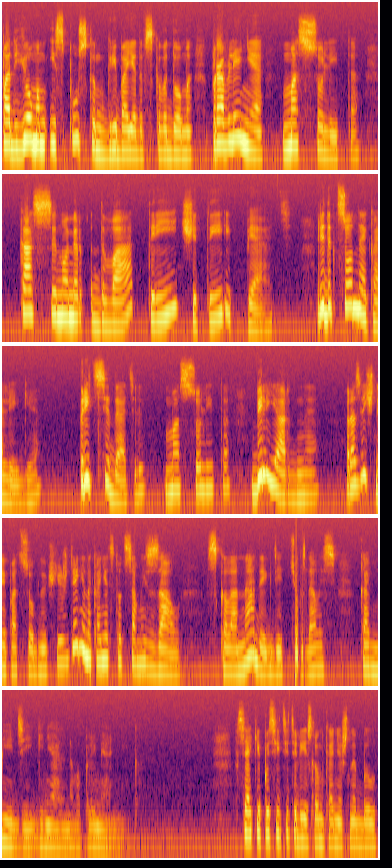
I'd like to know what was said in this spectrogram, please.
подъемом и спуском Грибоедовского дома, правление Массолита, кассы номер 2, 3, 4, 5, редакционная коллегия, председатель Массолита, бильярдная, различные подсобные учреждения, наконец, тот самый зал с колоннадой, где тёплалась комедии гениального племянника. Всякий посетитель, если он, конечно, был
